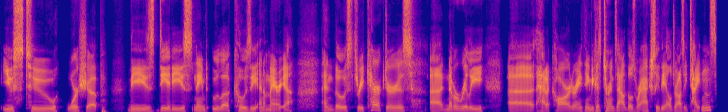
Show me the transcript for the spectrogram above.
used to worship these deities named Ula, Cosi, and Emeria. And those three characters uh, never really uh, had a card or anything because turns out those were actually the Eldrazi Titans,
